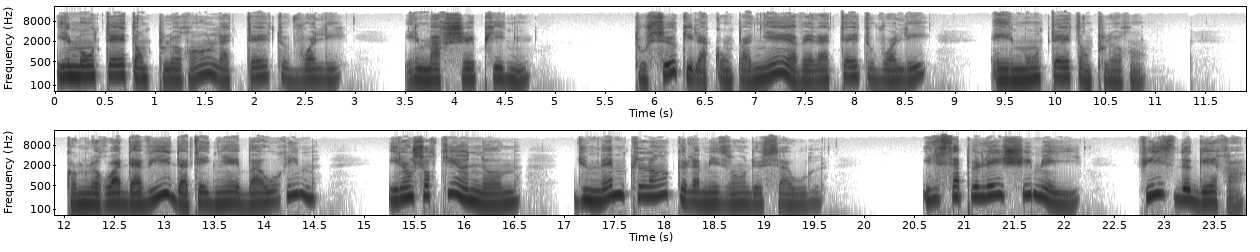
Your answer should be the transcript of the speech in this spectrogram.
Il montait en pleurant la tête voilée. Il marchait pieds nus. Tous ceux qui l'accompagnaient avaient la tête voilée et ils montaient en pleurant. Comme le roi David atteignait Baourim, il en sortit un homme du même clan que la maison de Saoul. Il s'appelait Chiméi, fils de Guéra.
